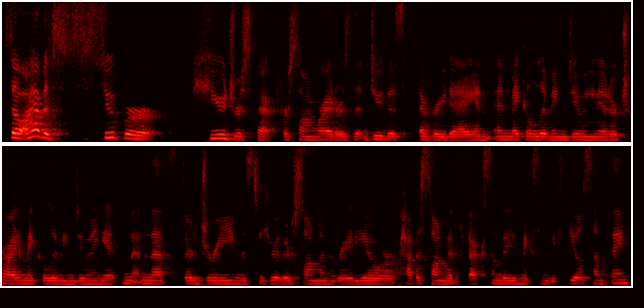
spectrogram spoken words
So I have a super huge respect for songwriters that do this every day and, and make a living doing it or try to make a living doing it. And, and that's their dream is to hear their song on the radio or have a song that affects somebody and makes somebody feel something.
